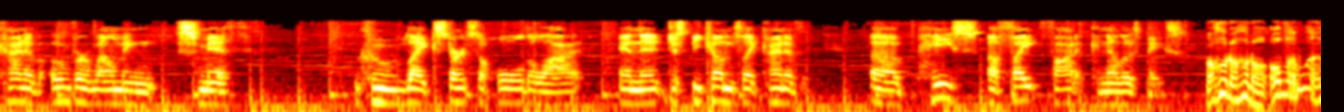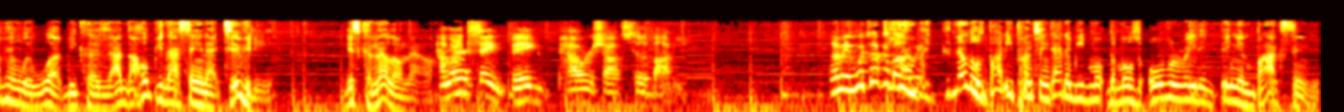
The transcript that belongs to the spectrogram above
kind of overwhelming Smith, who like starts to hold a lot, and then it just becomes like kind of a pace, a fight fought at Canelo's pace. But hold on, hold on. Overwhelm him with what? Because I, I hope you're not saying activity. It's Canelo now. I'm gonna say big power shots to the body. I mean, we're talking about. Damn, like Canelo's body punching got to be mo- the most overrated thing in boxing.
